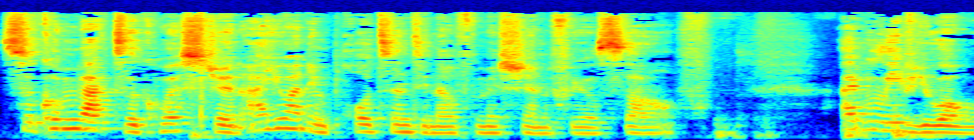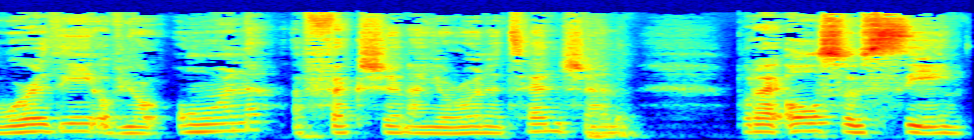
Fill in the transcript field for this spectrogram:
So coming back to the question, are you an important enough mission for yourself? I believe you are worthy of your own affection and your own attention. But I also see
